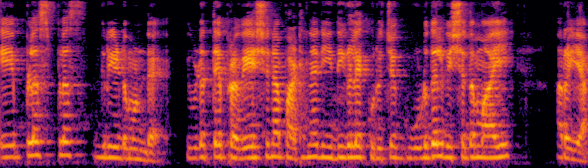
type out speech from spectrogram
എ പ്ലസ് പ്ലസ് ഗ്രേഡുമുണ്ട്. ഇവിടുത്തെ പ്രവേശന പഠന രീതികളെക്കുറിച്ച് കൂടുതൽ വിശദമായി അറിയാം.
